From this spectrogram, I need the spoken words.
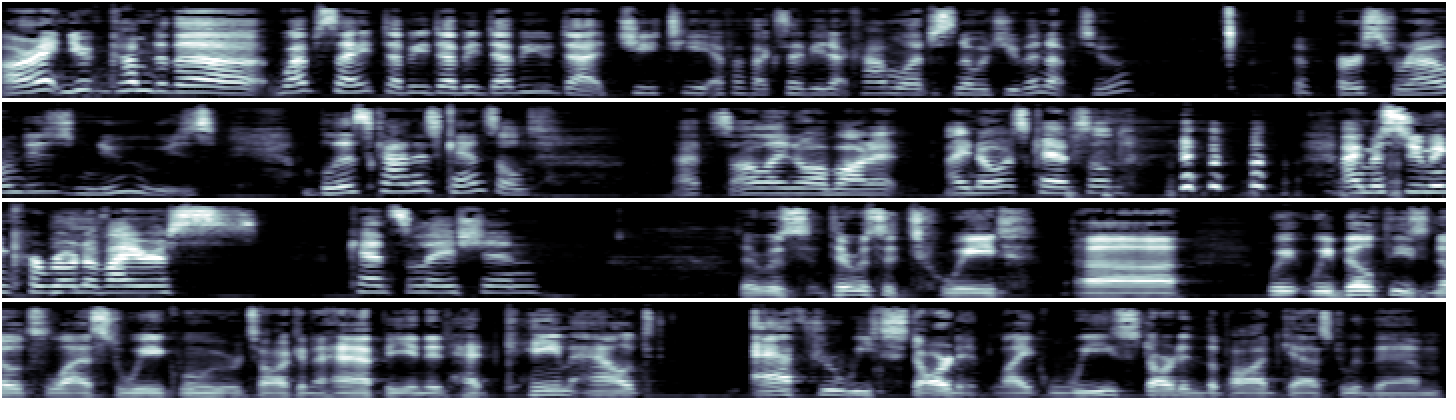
All right, and you can come to the website www.gtffxiv.com. Let us know what you've been up to. The first round is news. BlizzCon is canceled. That's all I know about it. I know it's canceled. I'm assuming coronavirus cancellation. There was there was a tweet. Uh, we we built these notes last week when we were talking to Happy, and it had came out after we started. Like we started the podcast with them.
